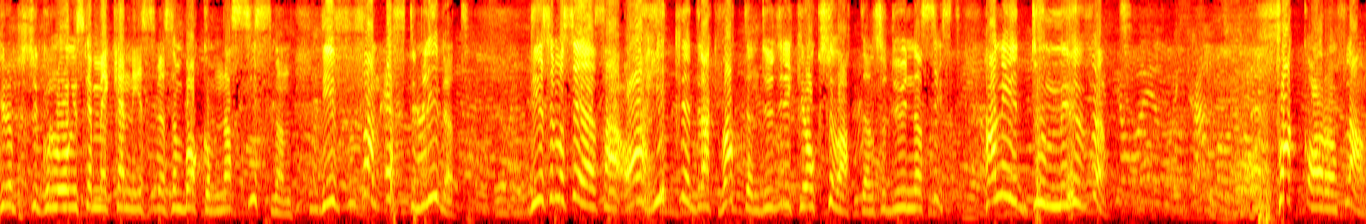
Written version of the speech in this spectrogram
grupppsykologiska mekanismer som bakom nazismen. Det är för fan efterblivet. Det är som att säga så här, ja Hitler drack vatten, du dricker också vatten så du är nazist. Han är ju dum i huvudet. Fuck Aron Flam,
